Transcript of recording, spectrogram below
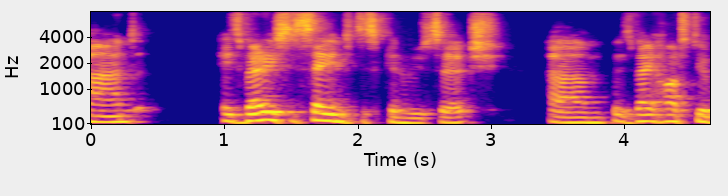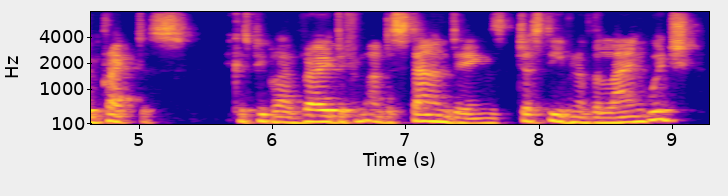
And it's very say interdisciplinary research, um, but it's very hard to do in practice because people have very different understandings, just even of the language,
